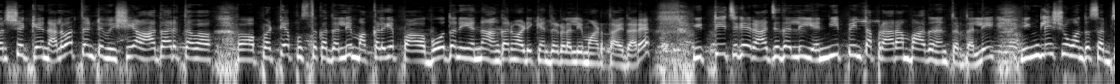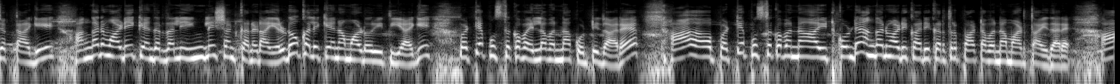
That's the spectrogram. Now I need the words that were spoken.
ವರ್ಷಕ್ಕೆ ನಲವತ್ತೆಂಟು ವಿಷಯ ಆಧಾರಿತ ಪಠ್ಯ ಪುಸ್ತಕದಲ್ಲಿ ಮಕ್ಕಳಿಗೆ ಪ, ಬೋಧನೆಯನ್ನು ಅಂಗನವಾಡಿ ಕೇಂದ್ರಗಳಲ್ಲಿ ಮಾಡ್ತಾ ಇದ್ದಾರೆ. ಇತ್ತೀಚೆಗೆ ರಾಜ್ಯದಲ್ಲಿ ಎನ್ ಇ ಪಿ ಅಂತ ಪ್ರಾರಂಭ ಆದ ನಂತರದಲ್ಲಿ ಇಂಗ್ಲೀಷು ಒಂದು ಸಬ್ಜೆಕ್ಟ್ ಆಗಿ ಅಂಗನವಾಡಿ ಕೇಂದ್ರದಲ್ಲಿ ಇಂಗ್ಲೀಷ್ ಅಂಡ್ ಕನ್ನಡ ಎರಡೂ ಕಲಿಕೆಯನ್ನು ಮಾಡೋ ರೀತಿಯಾಗಿ ಪಠ್ಯ ಪುಸ್ತಕವೆಲ್ಲವನ್ನ ಕೊಟ್ಟಿದ್ದಾರೆ. ಆ ಪಠ್ಯ ಪುಸ್ತಕವನ್ನು ಇಟ್ಕೊಂಡೇ ಅಂಗನವಾಡಿ ಕಾರ್ಯಕರ್ತರು ಪಾಠವನ್ನು ಮಾಡ್ತಾ ಇದ್ದಾರೆ. ಆ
